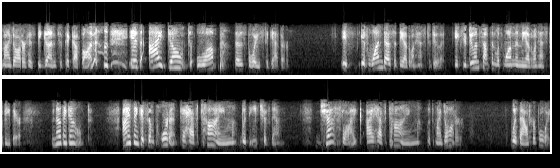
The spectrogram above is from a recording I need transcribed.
my daughter has begun to pick up on is I don't lump those boys together. If if one does it, the other one has to do it. If you're doing something with one, then the other one has to be there. No, they don't. I think it's important to have time with each of them, just like I have time with my daughter without her voice.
